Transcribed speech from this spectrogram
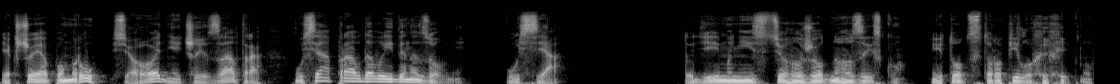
Якщо я помру сьогодні чи завтра, уся правда вийде назовні. Уся. Тоді мені з цього жодного зиску, і тот сторопіло хихикнув.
